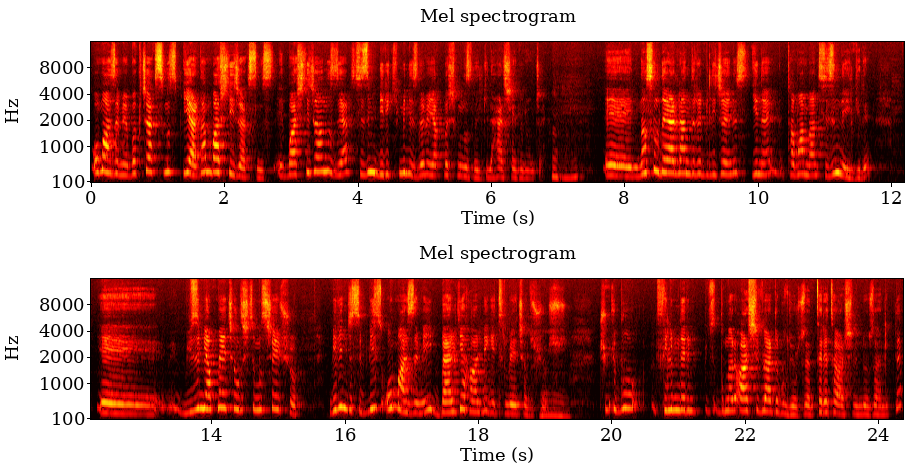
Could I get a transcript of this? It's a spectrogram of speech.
o malzemeye bakacaksınız, bir yerden başlayacaksınız. E, başlayacağınız yer sizin birikiminizle ve yaklaşımınızla ilgili her şeyden önce. E, nasıl değerlendirebileceğiniz yine tamamen sizinle ilgili. E, bizim yapmaya çalıştığımız şey şu. Birincisi biz o malzemeyi belge haline getirmeye çalışıyoruz. Çünkü bu filmlerin, bunları arşivlerde buluyoruz. Yani TRT arşivinde özellikle.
